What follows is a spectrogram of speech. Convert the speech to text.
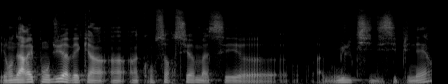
Et on a répondu avec un, consortium assez multidisciplinaire.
